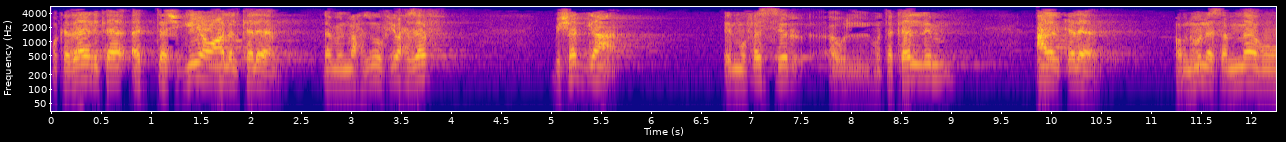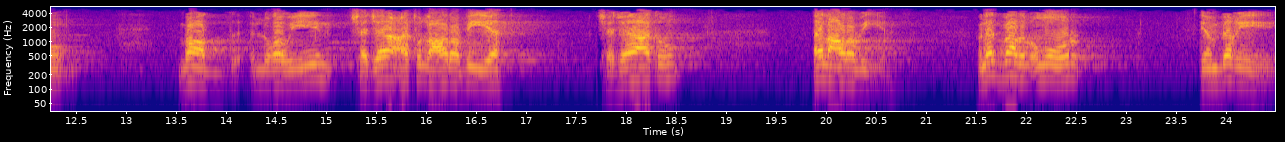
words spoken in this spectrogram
وكذلك التشجيع على الكلام لما المحذوف يحذف بشجع المفسر أو المتكلم على الكلام. ومن هنا سماه بعض اللغويين شجاعة العربية شجاعة العربية. هناك بعض الأمور ينبغي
